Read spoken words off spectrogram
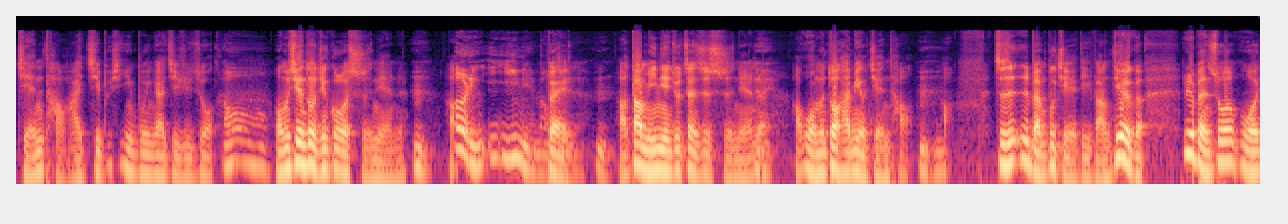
检讨，还继不应不应该继续做？哦，我们现在都已经过了十年了。嗯，二零一一年嘛，对，嗯，好，到明年就正式十年了。对，好，我们都还没有检讨。嗯，好，这是日本不解的地方。第二个，日本说我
